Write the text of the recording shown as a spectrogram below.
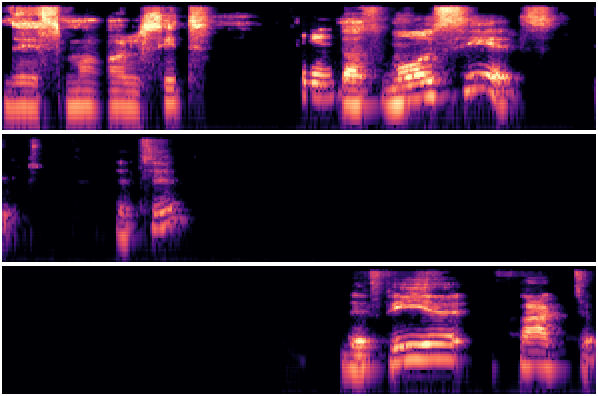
The small seat. the small seats. That's it. The fear factor.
